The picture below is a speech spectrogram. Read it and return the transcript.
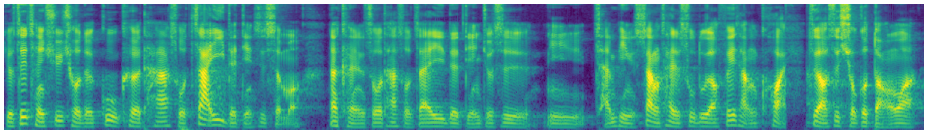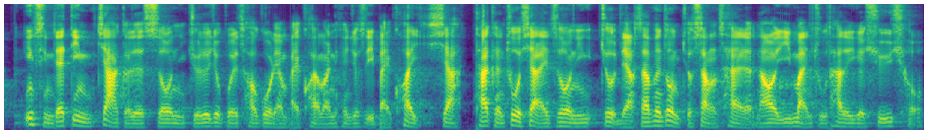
有这层需求的顾客，他所在意的点是什么？那可能说他所在意的点就是你产品上菜的速度要非常快，最好是修个短袜。因此你在定价格的时候，你绝对就不会超过两百块嘛，你可能就是一百块以下。他可能坐下来之后，你就两三分钟你就上菜了，然后以满足他的一个需求。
